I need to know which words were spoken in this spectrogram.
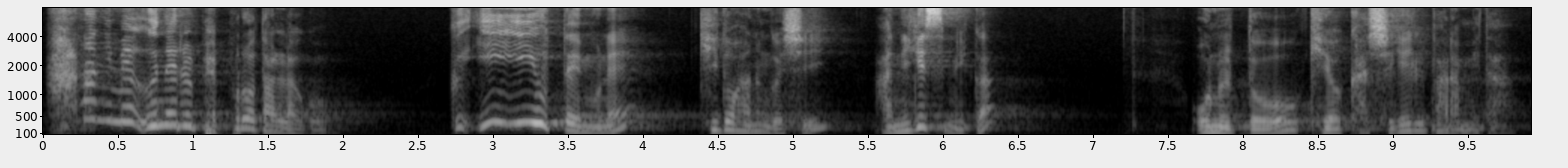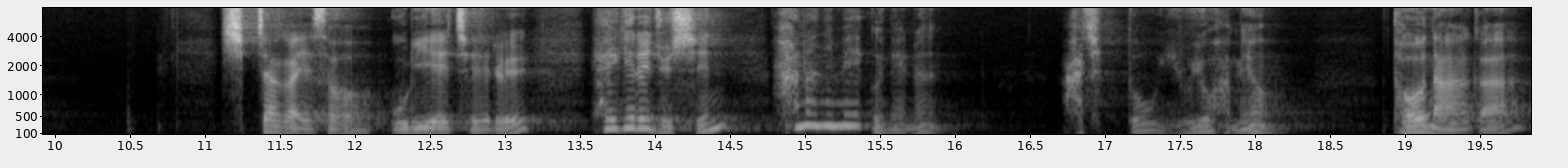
하나님의 은혜를 베풀어 달라고 그 이 이유 때문에 기도하는 것이 아니겠습니까? 오늘도 기억하시길 바랍니다. 십자가에서 우리의 죄를 해결해 주신 하나님의 은혜는 아직도 유효하며 더 나아가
